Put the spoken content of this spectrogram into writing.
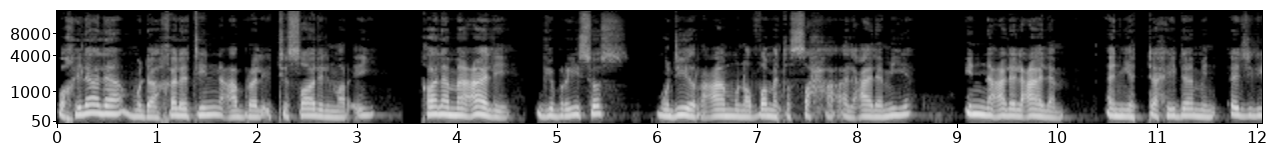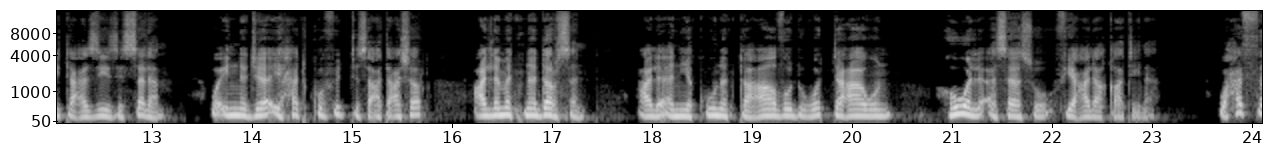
وخلال مداخلة عبر الاتصال المرئي قال معالي جبريسوس مدير عام منظمة الصحة العالمية إن على العالم أن يتحد من أجل تعزيز السلام وإن جائحة كوفيد 19 علمتنا درسا على أن يكون التعاضد والتعاون هو الأساس في علاقاتنا. وحث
